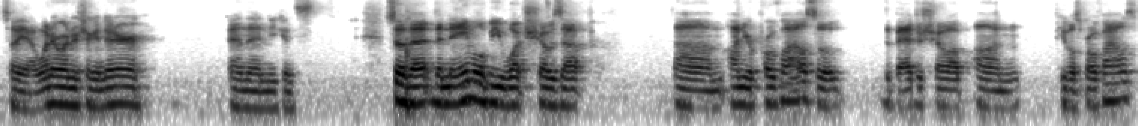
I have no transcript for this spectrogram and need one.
So yeah, Winner Winner Chicken Dinner, and then you can. So the the name will be what shows up um, on your profile. So the badges show up on people's profiles.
